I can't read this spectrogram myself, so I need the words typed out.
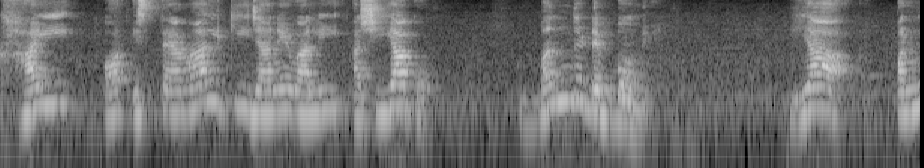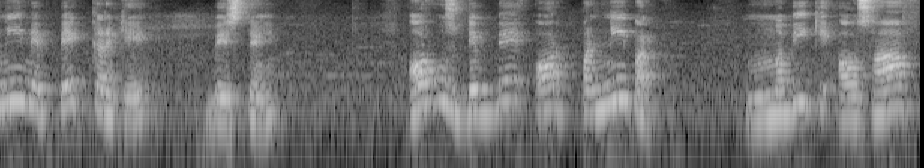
खाई और इस्तेमाल की जाने वाली अशिया को बंद डिब्बों में या पन्नी में पैक करके बेचते हैं और उस डिब्बे और पन्नी पर मबी के औसाफ,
